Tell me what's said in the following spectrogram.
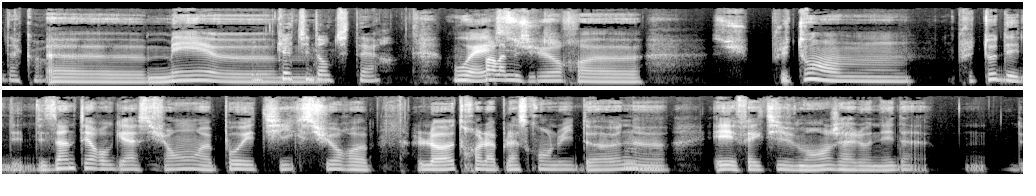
D'accord. Euh, mais euh, une quête identitaire. Ouais. Par la musique. Sur, euh, plutôt en plutôt des, des, interrogations poétiques sur l'autre, la place qu'on lui donne, mhm. et effectivement jalonné de, de,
